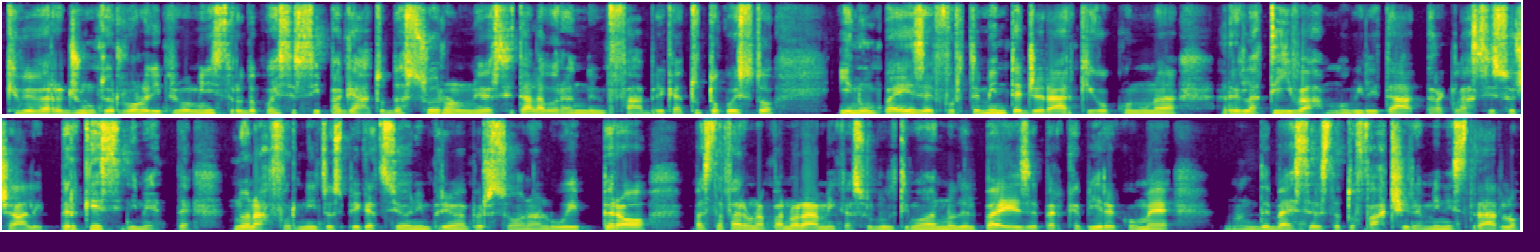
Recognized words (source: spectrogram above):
che aveva raggiunto il ruolo di primo ministro dopo essersi pagato da solo all'università lavorando in fabbrica. Tutto questo in un paese fortemente gerarchico con una relativa mobilità tra classi sociali. Perché si dimette? Non ha fornito spiegazioni in prima persona lui, però basta fare una panoramica sull'ultimo anno del paese per capire come non debba essere stato facile amministrarlo.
